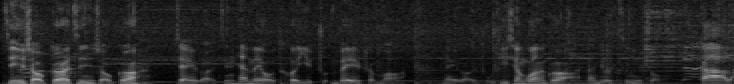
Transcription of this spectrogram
进一首歌，进一首歌。这个今天没有特意准备什么那个主题相关的歌啊，咱就进一首旮旯的。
